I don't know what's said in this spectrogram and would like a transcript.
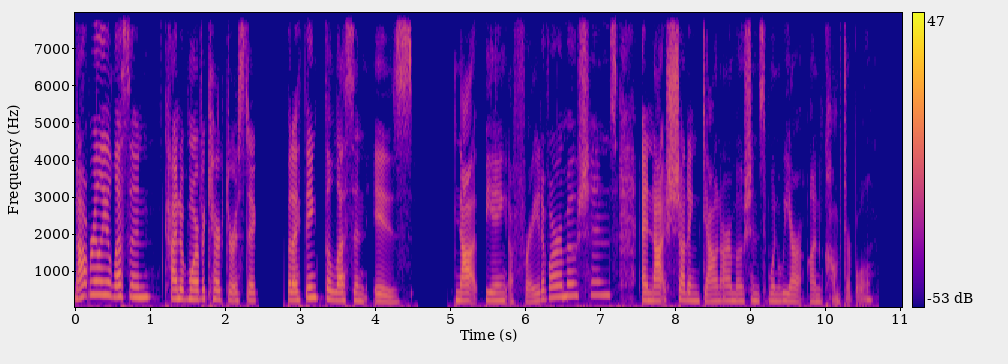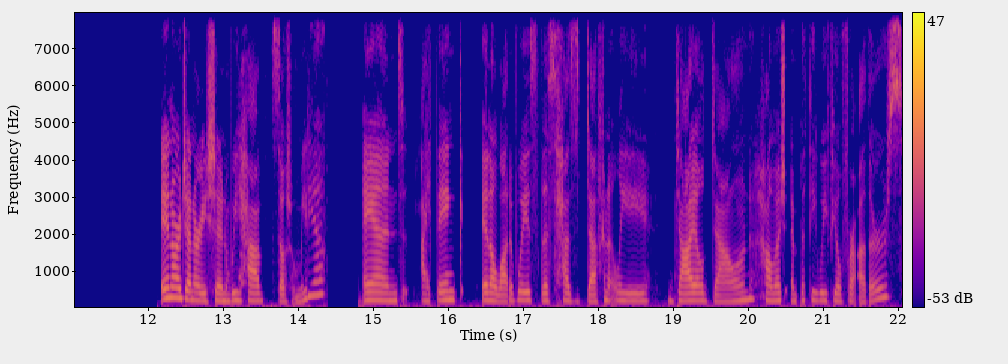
not really a lesson, kind of more of a characteristic, but I think the lesson is not being afraid of our emotions and not shutting down our emotions when we are uncomfortable. In our generation, we have social media, And I think in a lot of ways, this has definitely dialed down how much empathy we feel for others.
